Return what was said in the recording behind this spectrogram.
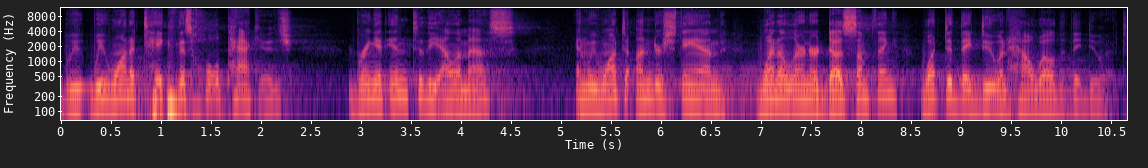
We, we want to take this whole package, bring it into the LMS, and we want to understand when a learner does something, what did they do and how well did they do it?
